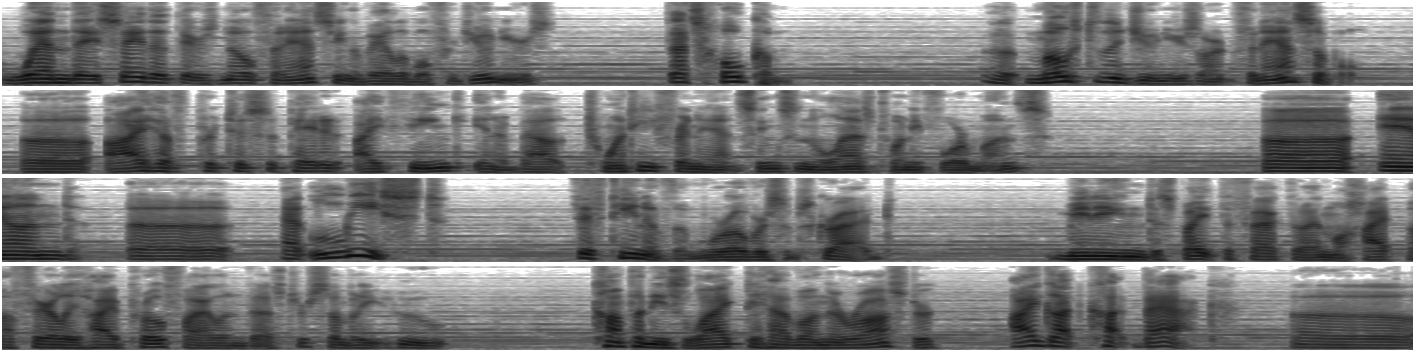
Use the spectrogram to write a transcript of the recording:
when they say that there's no financing available for juniors, that's hokum. Uh, most of the juniors aren't financeable. Uh, I have participated, I think, in about 20 financings in the last 24 months. Uh, and uh, at least 15 of them were oversubscribed, meaning, despite the fact that I'm a, high, a fairly high profile investor, somebody who companies like to have on their roster, I got cut back uh,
